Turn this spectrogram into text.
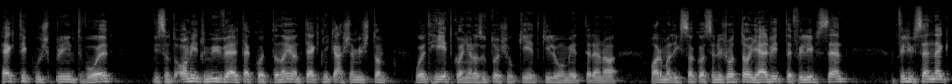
hektikus sprint volt, viszont amit műveltek ott a nagyon technikás, nem is tudom, volt hét kanyar az utolsó két kilométeren a harmadik szakaszon, és ott, ahogy elvitte Philipsent, Philipsennek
